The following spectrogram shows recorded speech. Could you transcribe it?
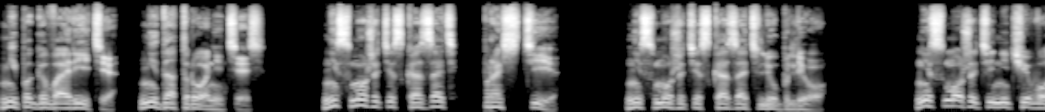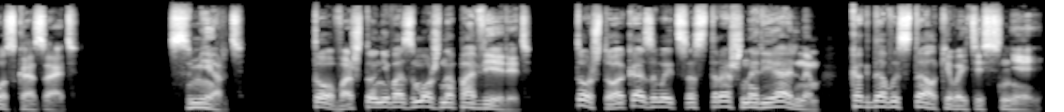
не поговорите, не дотронетесь. Не сможете сказать «прости», не сможете сказать «люблю». Не сможете ничего сказать. Смерть. То, во что невозможно поверить. То, что оказывается страшно реальным, когда вы сталкиваетесь с ней.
